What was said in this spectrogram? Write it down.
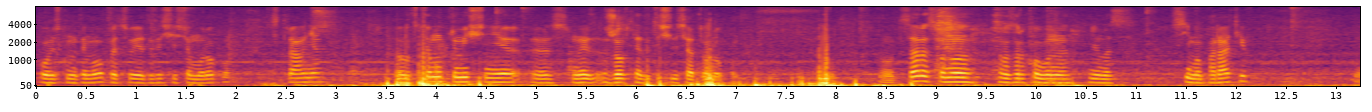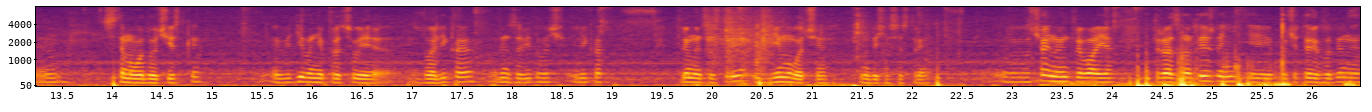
в Ковальському ТМО працює 2007 року, з травня. В цьому приміщенні е, ми з жовтня 2010 року. От зараз воно розраховано, є у нас сім апаратів, е, система водоочистки. В відділенні працює два лікаря, один завідувач лікар, три медсестри і дві молодші медичні сестри. Звичайно, він триває три рази на тиждень і по 4 години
